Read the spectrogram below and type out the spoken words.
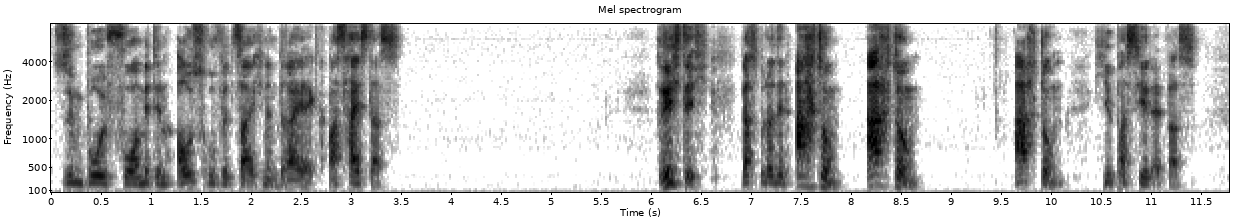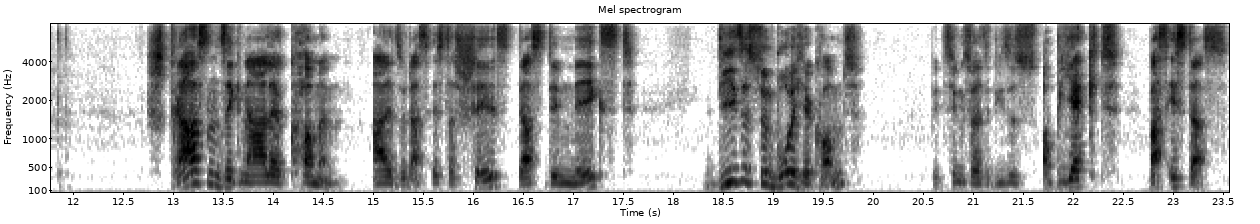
Symbol vor mit dem Ausrufezeichen im Dreieck. Was heißt das? Richtig, das bedeutet Achtung, Achtung, Achtung, hier passiert etwas. Straßensignale kommen. Also das ist das Schild, das demnächst dieses Symbol hier kommt, beziehungsweise dieses Objekt. Was ist das?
